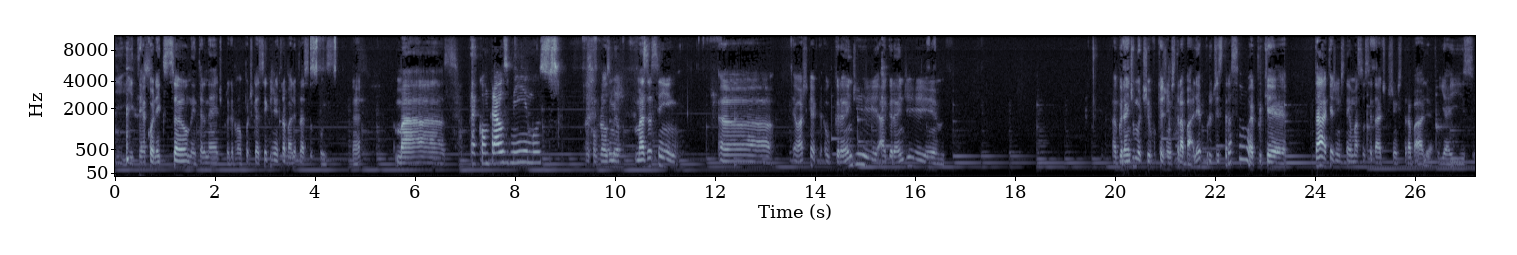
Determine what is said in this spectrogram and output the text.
e, e ter a conexão na internet pra gravar o podcast. Eu sei que a gente trabalha pra essas coisas, né? Mas. Pra comprar os mimos. Pra comprar os meus. Mas assim. Ah, eu acho que o grande. A grande. O grande motivo que a gente trabalha é por distração. É porque. Tá, que a gente tem uma sociedade que a gente trabalha. E aí isso,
